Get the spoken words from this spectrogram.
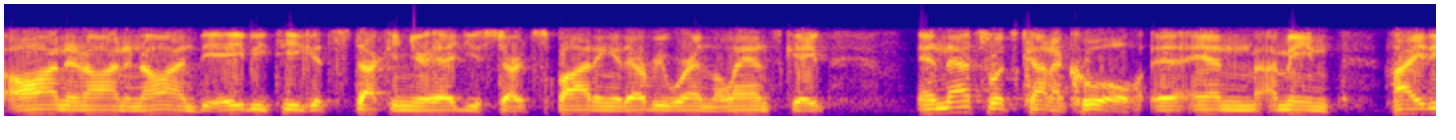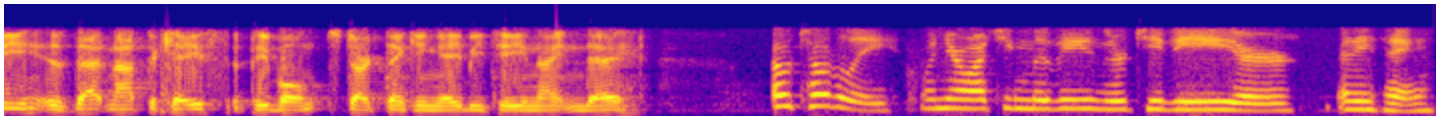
on and on and on. The ABT gets stuck in your head. You start spotting it everywhere in the landscape, and that's what's kind of cool. And I mean, Heidi, is that not the case that people start thinking ABT night and day? Oh, totally. When you're watching movies or TV or anything,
